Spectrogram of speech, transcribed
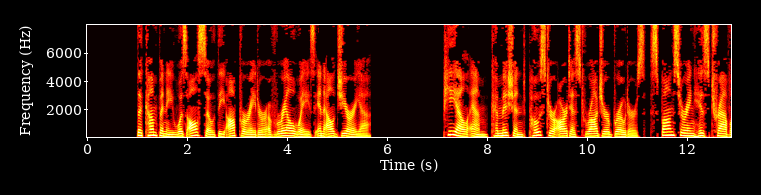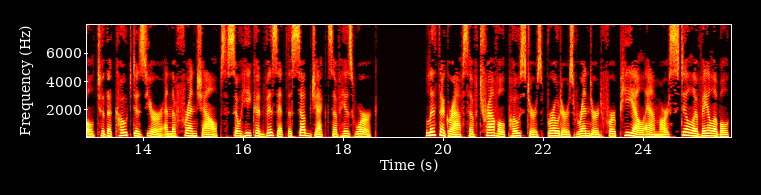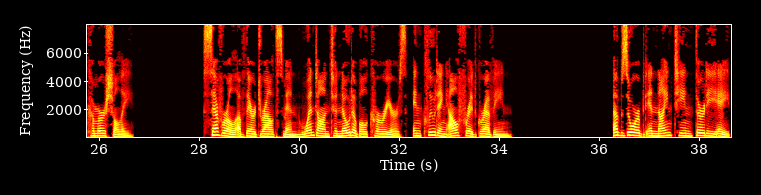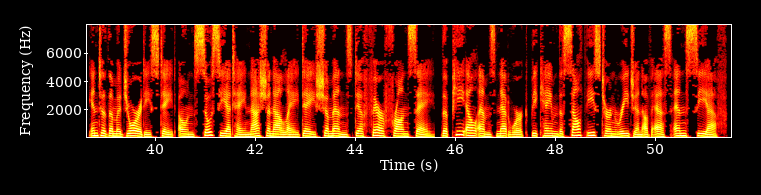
The company was also the operator of railways in Algeria. PLM commissioned poster artist Roger Broders, sponsoring his travel to the Côte d'Azur and the French Alps so he could visit the subjects of his work. Lithographs of travel posters Broders rendered for PLM are still available commercially. Several of their draughtsmen went on to notable careers, including Alfred Grévin. Absorbed in 1938 into the majority state-owned Société Nationale des Chemins de Fer Français, the PLM's network became the southeastern region of SNCF.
